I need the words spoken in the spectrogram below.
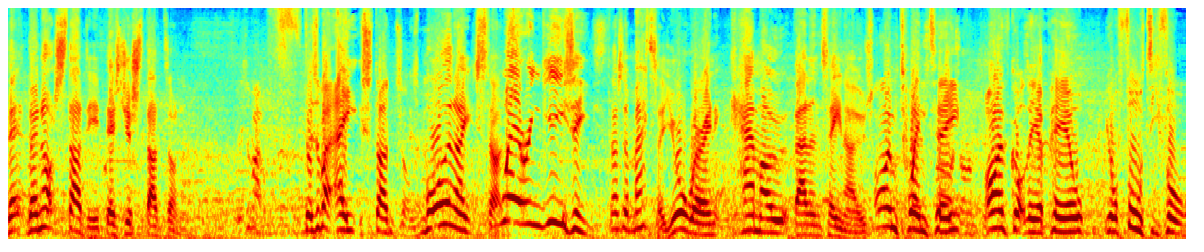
They're, they're not studded. There's just studs on them. There's about there's about eight studs on. Them. More than eight studs. Wearing Yeezys. Doesn't matter. You're wearing camo Valentinos. I'm 20. I've got the appeal. You're 44.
